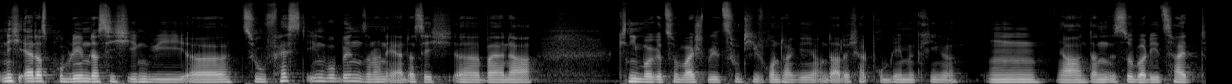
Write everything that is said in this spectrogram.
nicht eher das Problem, dass ich irgendwie äh, zu fest irgendwo bin, sondern eher, dass ich äh, bei einer Kniebeuge zum Beispiel zu tief runtergehe und dadurch halt Probleme kriege. Mm, ja, dann ist so über die Zeit,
